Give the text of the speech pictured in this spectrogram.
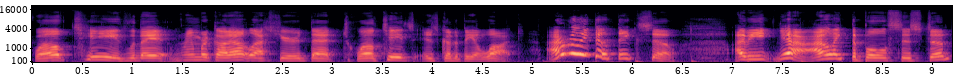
12 teams when they rumor got out last year that 12 teams is going to be a lot. I really don't think so. I mean, yeah, I like the bowl system.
